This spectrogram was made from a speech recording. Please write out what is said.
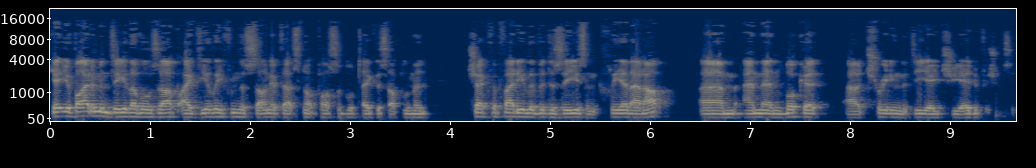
get your vitamin D levels up, ideally from the sun. If that's not possible, take a supplement. Check for fatty liver disease and clear that up. Um, and then look at uh, treating the DHEA deficiency.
